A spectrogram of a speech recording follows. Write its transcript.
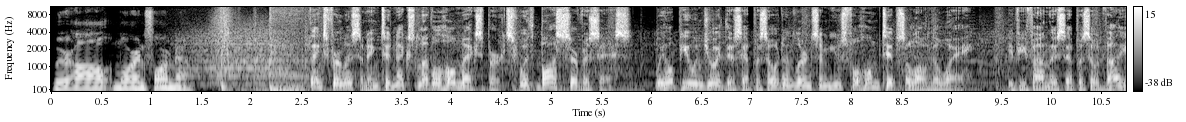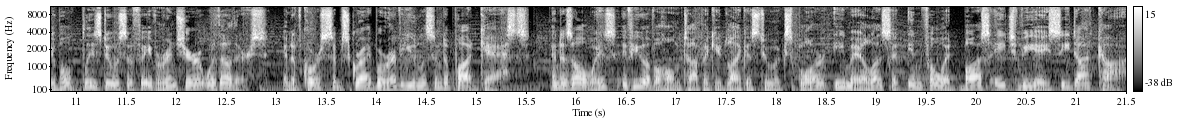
we're all more informed now. Thanks for listening to Next Level Home Experts with Boss Services. We hope you enjoyed this episode and learned some useful home tips along the way. If you found this episode valuable, please do us a favor and share it with others. And of course, subscribe wherever you listen to podcasts. And as always, if you have a home topic you'd like us to explore, email us at info at bosshvac.com.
